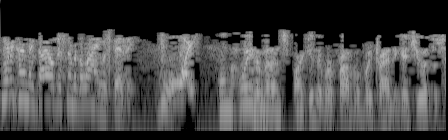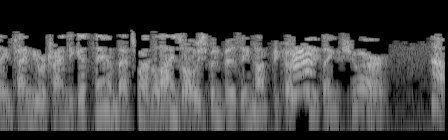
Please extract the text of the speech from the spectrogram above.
And every time they dialed this number, the line was busy. Boy. Well, now, wait a minute, Sparky. They were probably trying to get you at the same time you were trying to get them. That's why the line's always been busy, not because of Huh? anything. Sure. Oh.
